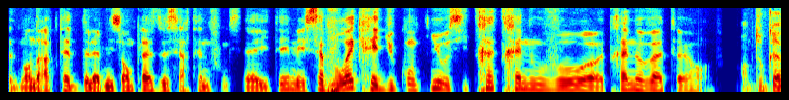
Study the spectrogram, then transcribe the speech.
Ça demandera peut-être de la mise en place de certaines fonctionnalités, mais ça pourrait créer du contenu aussi très très nouveau, euh, très novateur. En tout cas,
